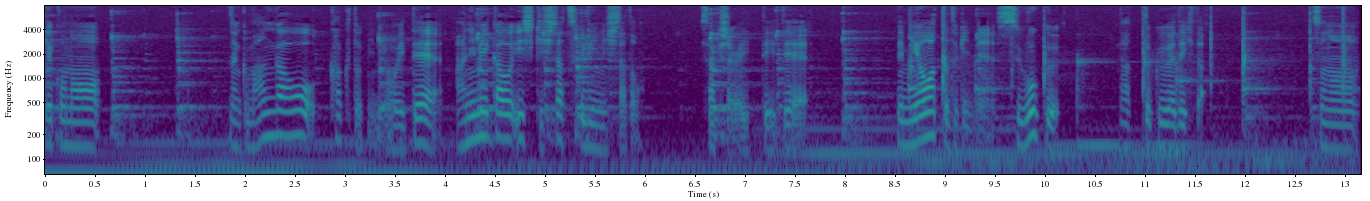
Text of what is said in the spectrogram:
でこのなんか漫画を描く時においてアニメ化を意識した作りにしたと。作者が言っていてで見終わった時にねすごく納得ができた。その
